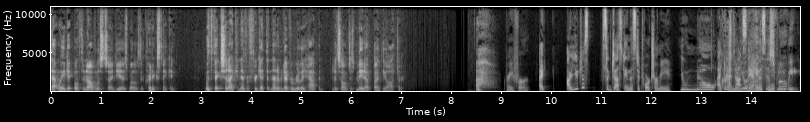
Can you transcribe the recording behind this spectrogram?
That way you get both the novelist's idea as well as the critic's thinking. With fiction, I can never forget that none of it ever really happened, that it's all just made up by the author. Oh, Rafer, I are you just suggesting this to torture me? You know I Kristen, cannot you stand hate this, this movie.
